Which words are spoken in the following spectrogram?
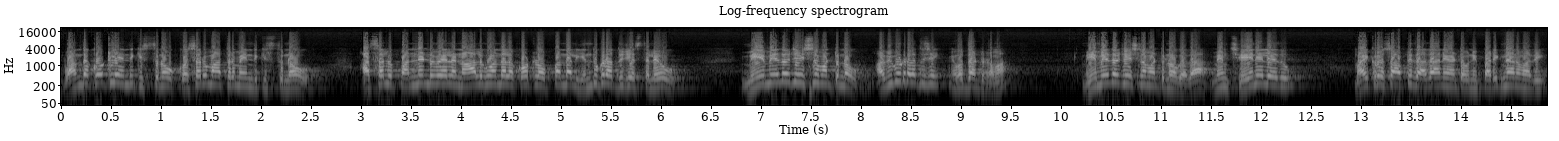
వంద కోట్లు ఎందుకు ఇస్తున్నావు? కొసరు మాత్రమే ఎందుకు ఇస్తున్నావు? అసలు పన్నెండు వేల నాలుగు వందల కోట్ల ఒప్పందాలు ఎందుకు రద్దు చేస్తలేవు? మేమేదో చేసినాం అంటున్నావు. అవి కూడా రద్దు చేయి. మేము వద్దంటున్నామా? మేమేదో చేసినాం అంటున్నావు కదా. మేము చేయనే లేదు. మైక్రోసాఫ్ట్ ఇది అదాని అంటావు. నీ పరిజ్ఞానం అది.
